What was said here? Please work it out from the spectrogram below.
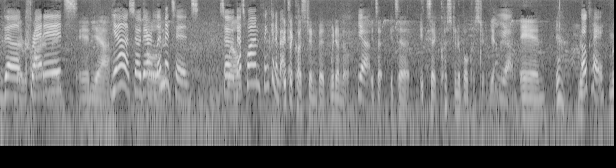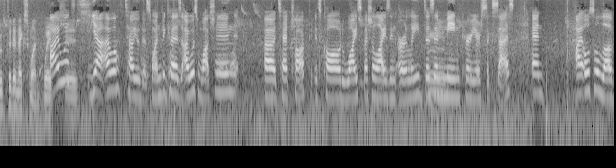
the, the credits. and yeah. Yeah, so they're Totally. limited. So Well, that's why I'm thinking about It's it. It's a question, but we don't know. Yeah. It's a it's a it's a questionable question. Yeah. Yeah. And yeah. Move, Okay. Move to the next one, which I would, is yeah, I will tell you this one because I was watching a TED Talk. It's called "Why Specializing Early Doesn't Mm. Mean Career Success," and I also love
